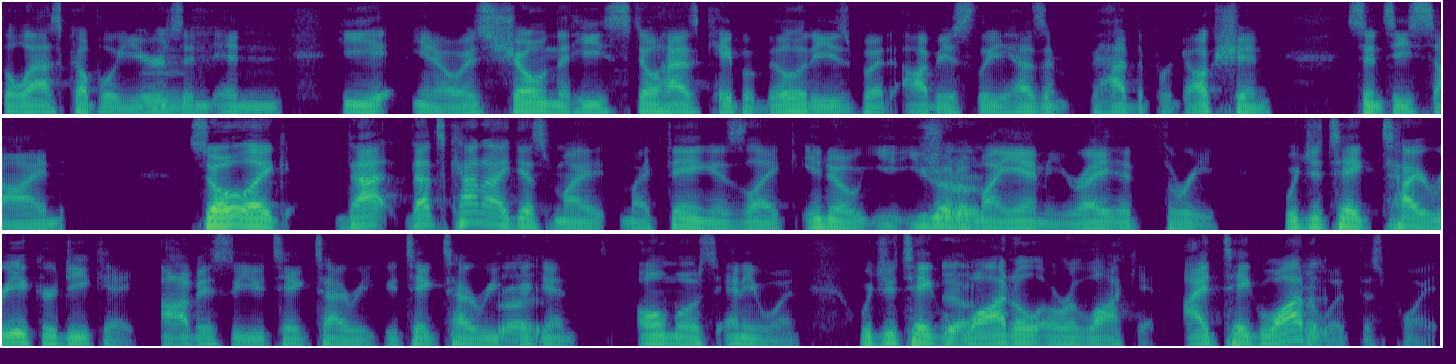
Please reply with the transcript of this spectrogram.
the last couple of years, Mhm. and and he you know has shown that he still has capabilities, but obviously hasn't had the production since he signed. So like that that's kind of I guess my my thing is like you know you, you go to Miami right at three. Would you take Tyreek or DK? Obviously, you take Tyreek. You take Tyreek Right. again almost anyone. Would you take Yeah. Waddle or Lockett? I'd take Waddle at this point.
